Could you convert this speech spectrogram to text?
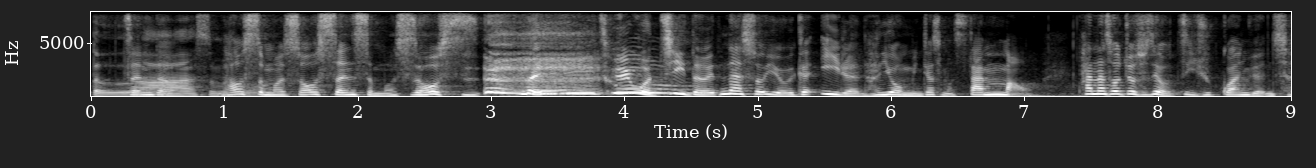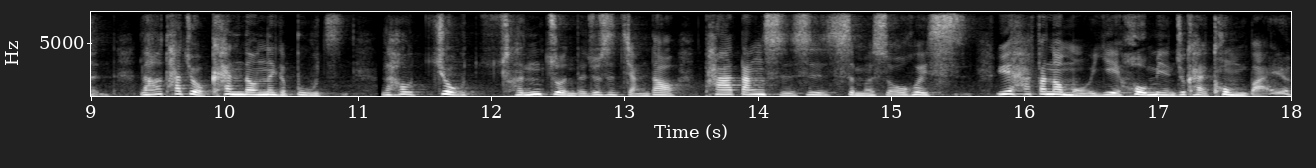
德啊，真的什么什么，然后什么时候生，什么时候死，没错。因为我记得那时候有一个艺人很有名，叫什么三毛，他那时候就是有自己去关元城，然后他就有看到那个簿子。然后就很准的，就是讲到他当时是什么时候会死，因为他翻到某一页后面就开始空白了。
